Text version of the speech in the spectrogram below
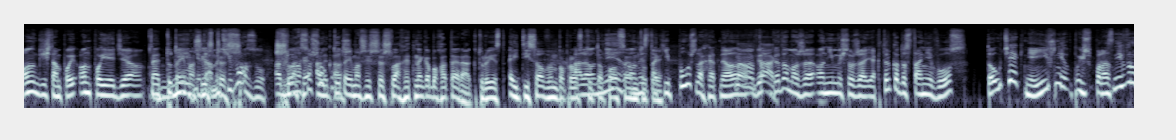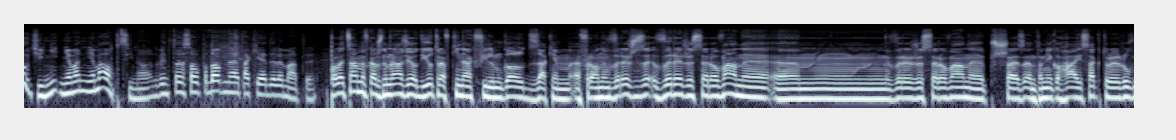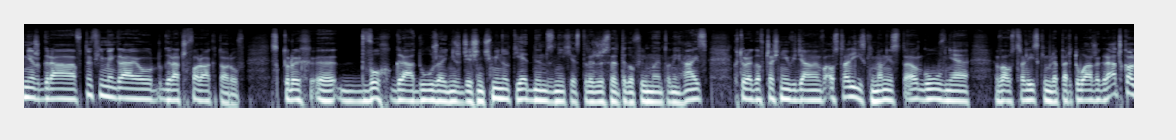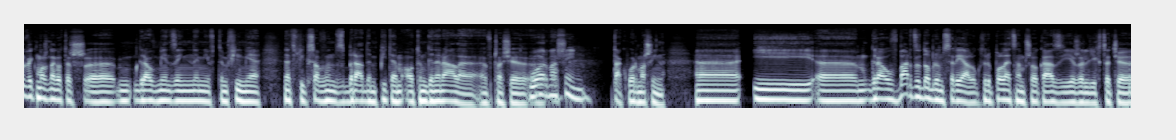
on gdzieś tam poje, on pojedzie, Te- tutaj nie, masz nie jeszcze ci wozu, Szlachet- ale tutaj masz jeszcze szlachetnego bohatera, który jest 80-owym po prostu Ale on nie toposem jest, on jest tutaj. taki półszlachetny. On, No, wi- tak. Wiadomo, że oni myślą, że jak tylko dostanie wóz, to ucieknie i już, nie, już po nas nie wróci. Nie, nie, ma, nie ma opcji. No. Więc to są podobne takie dylematy. Polecamy w każdym razie od jutra w kinach film Gold z Zakiem Efronem, wyreżyser, wyreżyserowany, um, wyreżyserowany przez Antoniego Heisa, który również gra, w tym filmie grają, gra czworo aktorów, z których y, dwóch gra dłużej niż 10 minut. Jednym z nich jest reżyser tego filmu Anthony Heis, którego wcześniej widziałem w australijskim. On jest e, głównie w australijskim repertuarze gra, aczkolwiek można go też, e, grał między innymi w tym filmie Netflixowym z Bradem Pittem o tym generale w czasie... e, War Machine. tak, War Machine. E, I e, grał w bardzo dobrym serialu, który polecam przy okazji, jeżeli chcecie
